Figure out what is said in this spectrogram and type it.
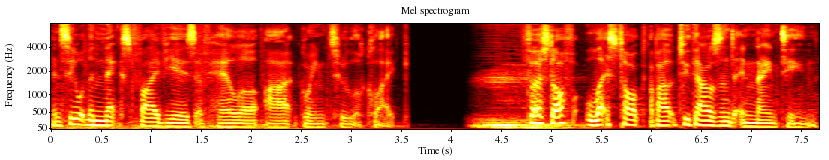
and see what the next five years of Halo are going to look like. First off, let's talk about 2019.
